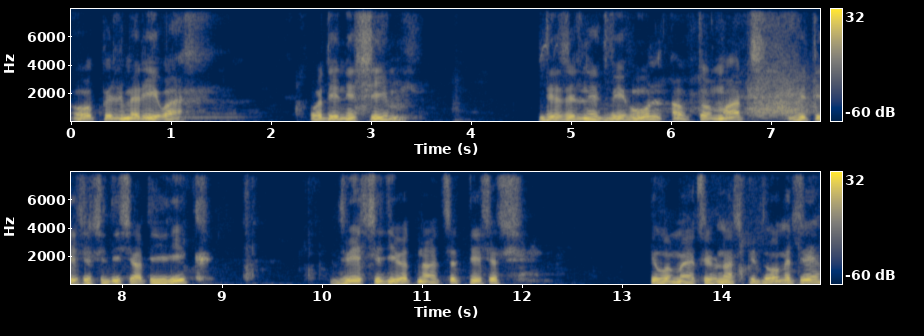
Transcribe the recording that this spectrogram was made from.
Opel Meriva 1,7. Дизельний двигун, автомат, 2010 рік, 219 тисяч кілометрів на спідометрі,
